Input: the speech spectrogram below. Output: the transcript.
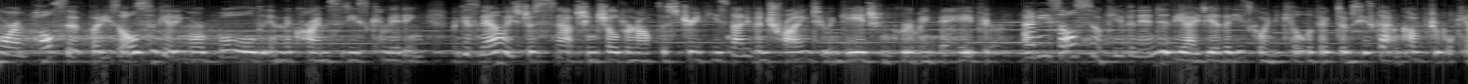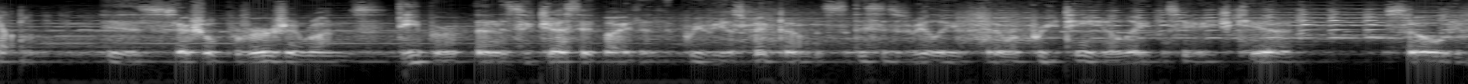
more impulsive, but he's also getting more bold in the crimes that he's committing because now he's just snatching children off the street. He's not even trying to engage in grooming behavior. And he's also given into the idea that he's going to kill the victims. He's gotten comfortable killing. His sexual perversion runs deeper than is suggested by the, the previous victims. This is really, you know, a preteen, a latency age kid. So it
